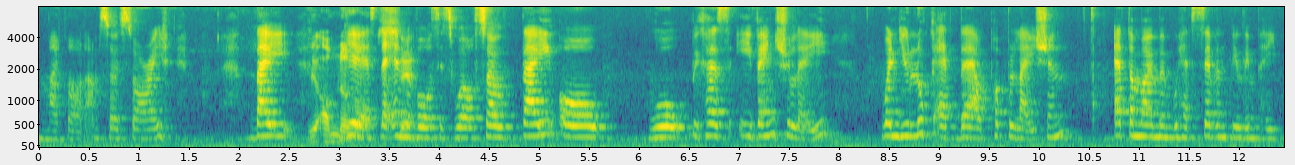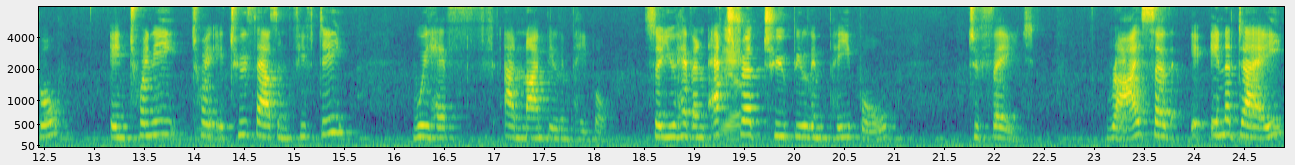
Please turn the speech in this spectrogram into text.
my God, I'm so sorry. they The omnivores. yes, the yeah. omnivores as well. So they all will because eventually, when you look at their population, at the moment we have seven billion people. In 20, 20 2050, we have uh, nine billion people. So you have an extra two billion people to feed, right? So in a day,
